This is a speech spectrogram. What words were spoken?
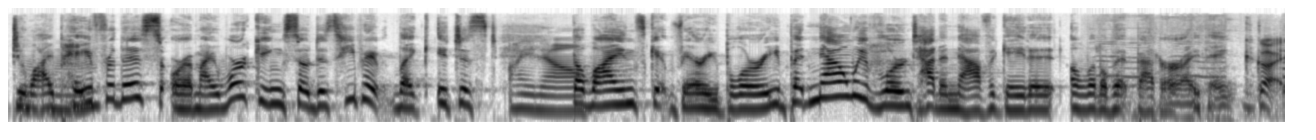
do I pay for this or am I working? So does he pay? Like, it just, I know. the lines get very blurry, but now we've learned how to navigate it a little bit better, I think. Good.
